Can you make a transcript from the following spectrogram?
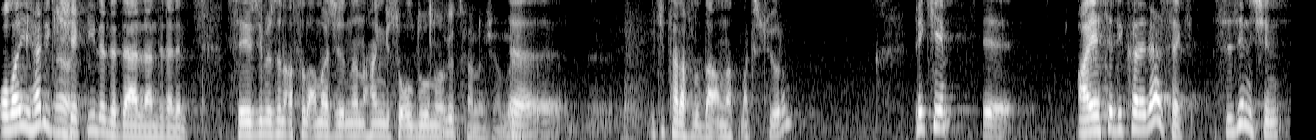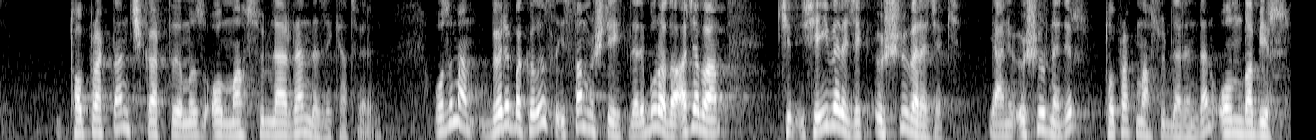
olayı her iki Evet. şekliyle de değerlendirelim. Seyircimizin asıl amacının hangisi olduğunu Lütfen hocam. buyurun. e, iki taraflı da anlatmak istiyorum. Peki e, ayete dikkat edersek sizin için topraktan çıkarttığımız o mahsullerden de zekat verin. O zaman böyle bakılırsa İslam müştehitleri burada acaba şeyi verecek, öşrü verecek. Yani öşür nedir? Toprak mahsullerinden onda bir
